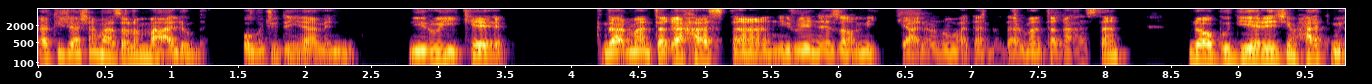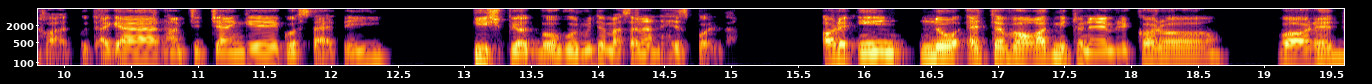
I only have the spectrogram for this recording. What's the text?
نتیجهش هم از الان معلومه. با وجود این همین نیرویی که در منطقه هستن نیروی نظامی که الان اومدن در منطقه هستن نابودی رژیم حتمی خواهد بود. اگر همچه جنگ گسترده ای پیش بیاد با ورود مثلا حزب الله آره این نوع اتفاقات می‌تونه امریکا رو وارد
